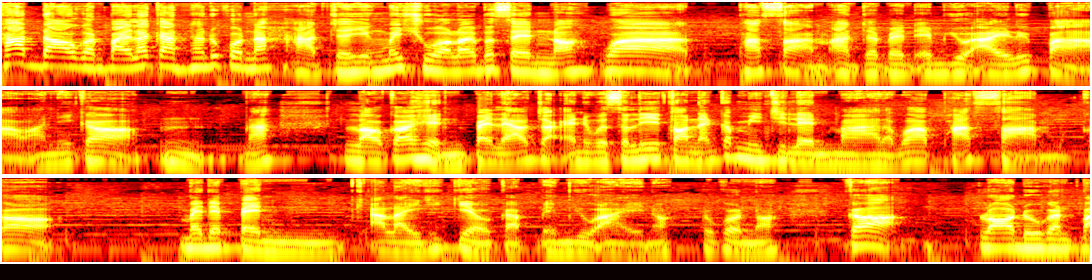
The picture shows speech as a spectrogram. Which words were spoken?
คาดเดากันไปแล้วกันนะทุกคนนะ อาจจะยังไม่ชัวร์ร้อยเปอร์เซ็นต์เนาะว่าพาร์ทสามอาจจะเป็น MUI หรือเปล่า อันนี้ก็อืมนะเราก็เห็นไปแล้วจาก Anniversary ตอนนั้นก็มีจีเลนมาแต่ว่าพาร์ทสามก็ไม่ได้เป็นอะไรที่เกี่ยวกับ MUI เนาะทุกคนเนาะก็รอดูกันไป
